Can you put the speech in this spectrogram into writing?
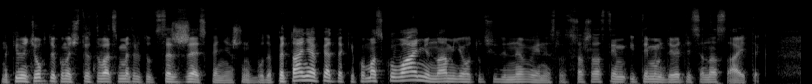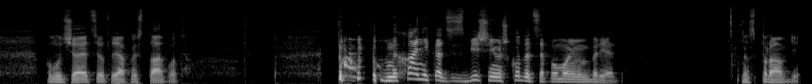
накинуть оптику на 420 метрів, тут це жесть, звісно, буде. Питання, опять-таки, по маскуванню нам його тут сюди не винесли. Саша з тим і тим дивитися на сайтик. Получається, от якось так от. Механіка з збільшенням шкоди це, по-моєму, бред. Насправді.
